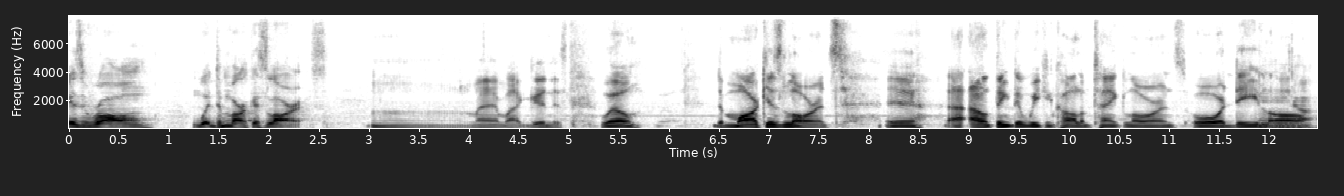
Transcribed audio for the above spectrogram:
is wrong with Demarcus Lawrence. Mm, man, my goodness. Well, Demarcus Lawrence. Yeah, I, I, don't think that we can call him Tank Lawrence or D Law. No.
